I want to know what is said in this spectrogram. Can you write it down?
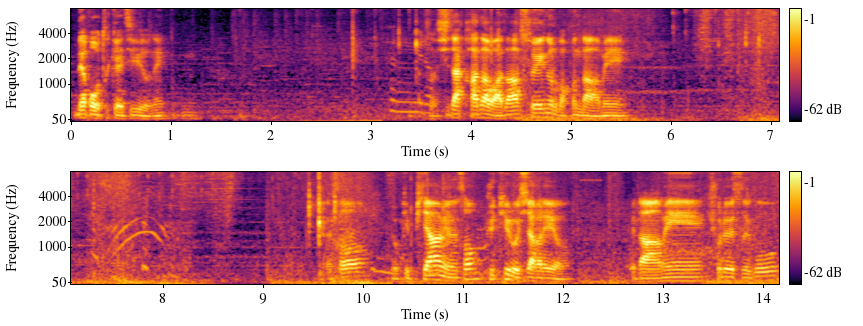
내가 어떻게 했지 전에 그래서 시작하자마자 스웨인으로 바꾼 다음에 그래서 이렇게 피하면서 QT로 시작을 해요. 그 다음에 Q를 쓰고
